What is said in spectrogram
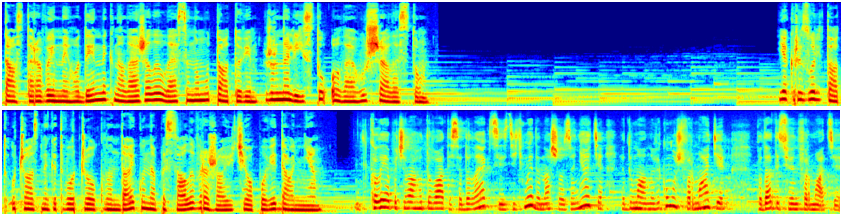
та старовинний годинник належали Лесиному татові, журналісту Олегу Шелесту. Як результат, учасники творчого клондайку написали вражаючі оповідання. Коли я почала готуватися до лекції з дітьми до нашого заняття, я думала, ну в якому ж форматі подати цю інформацію.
